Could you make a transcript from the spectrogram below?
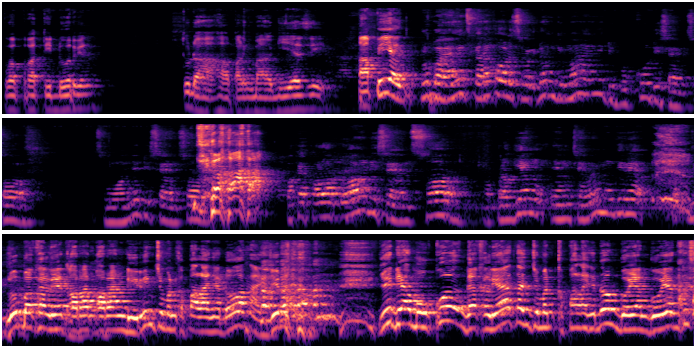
pura-pura tidur gitu. Itu udah hal paling bahagia sih tapi ya lu bayangin sekarang kalau di Smackdown gimana ini? Dipukul disensor semuanya disensor pakai kolor doang disensor apalagi yang yang cewek mungkin ya. Lu bakal lihat orang-orang di ring cuman kepalanya doang anjir. Jadi dia mukul nggak kelihatan cuman kepalanya doang goyang-goyang terus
